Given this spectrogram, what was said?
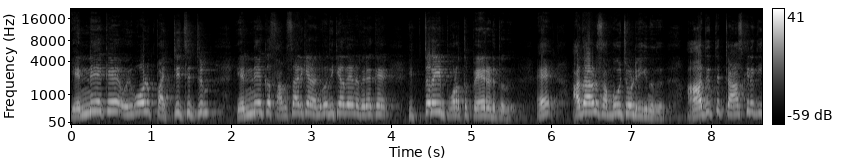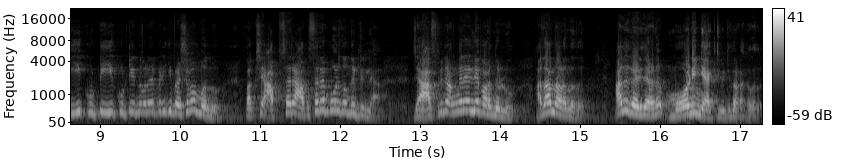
എന്നെയൊക്കെ ഒരുപാട് പറ്റിച്ചിട്ടും എന്നെയൊക്കെ സംസാരിക്കാൻ അനുവദിക്കാതെയാണ് ഇവരൊക്കെ ഇത്രയും പുറത്ത് പേരെടുത്തത്. ഏ അതാണ് സംഭവിച്ചുകൊണ്ടിരിക്കുന്നത്. ആദ്യത്തെ ടാസ്കിലൊക്കെ ഈ കുട്ടി ഈ കുട്ടി എന്ന് പറഞ്ഞപ്പോൾ എനിക്ക് വിഷമം വന്നു. പക്ഷേ അപ്സര അവസരം പോലും തന്നിട്ടില്ല. ജാസ്മിൻ അങ്ങനെയല്ലേ പറഞ്ഞുള്ളൂ. അതാ നടന്നത്. അത് കഴിഞ്ഞാണ് മോർണിംഗ് ആക്ടിവിറ്റി നടക്കുന്നത്.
